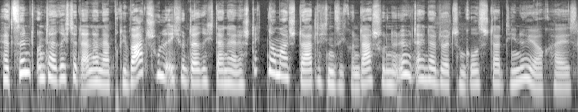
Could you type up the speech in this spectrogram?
Herr Zimt unterrichtet an einer Privatschule, ich unterrichte an einer stinknormalen staatlichen Sekundarschule in irgendeiner deutschen Großstadt, die New York heißt.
